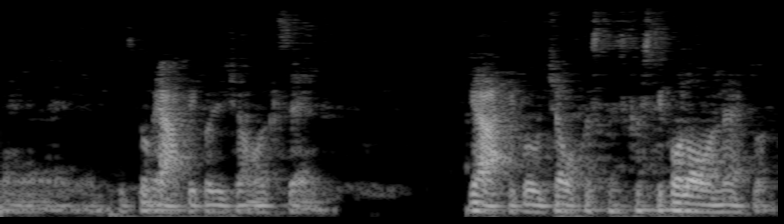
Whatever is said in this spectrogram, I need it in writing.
eh, questo grafico, diciamo, Excel grafico, diciamo, queste, queste colonne. Ecco.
